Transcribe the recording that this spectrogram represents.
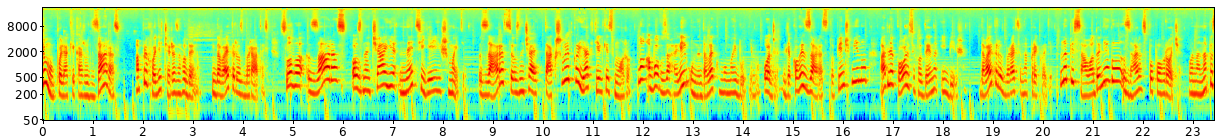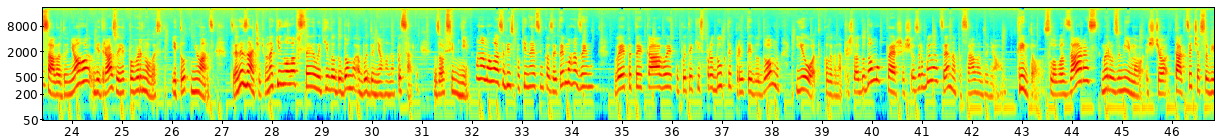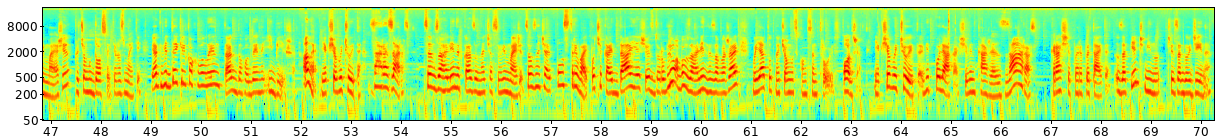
Чому поляки кажуть зараз, а приходять через годину? Давайте розбиратись. Слово зараз означає не цієї ж миті. Зараз це означає так швидко, як тільки зможу. Ну або взагалі у недалекому майбутньому. Отже, для когось зараз то пінч-мінут, а для когось година і більше. Давайте розбиратися на прикладі. Написала до нього зараз по повроче. Вона написала до нього відразу, як повернулась. І тут нюанс. Це не значить, вона кинула все, летіла додому, аби до нього написати. Зовсім ні. Вона могла собі спокійнесенько зайти в магазин, випити кави, купити якісь продукти, прийти додому. І от, коли вона прийшла додому, перше, що зробила, це написала до нього. Крім того, слово зараз ми розуміємо, що так, це часові межі, причому досить розмиті, як від декількох хвилин, так до години і більше. Але якщо ви чуєте зараз, зараз. Це взагалі не вказує на часові межі. Це означає постривай, почекай, дай я щось дороблю, або взагалі не заважай, бо я тут на чомусь концентруюсь. Отже, якщо ви чуєте від поляка, що він каже зараз, краще перепитайте за 5 минут чи за годzinę.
